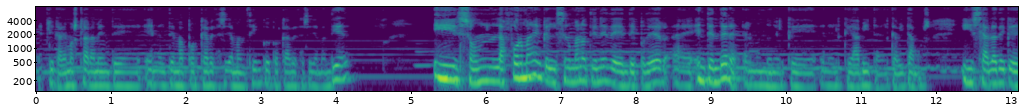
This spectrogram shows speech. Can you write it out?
Explicaremos claramente en el tema por qué a veces se llaman 5 y por qué a veces se llaman 10 y son la forma en que el ser humano tiene de, poder eh, entender el mundo en el, que, en el que habita, en el que habitamos. Y se habla de que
